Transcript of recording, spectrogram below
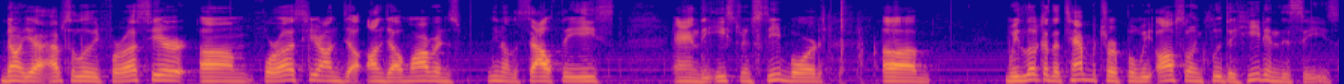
No, yeah, absolutely. For us here, um, for us here on Del, on Delmarva's, you know, the southeast and the eastern seaboard, um, we look at the temperature, but we also include the heat indices.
